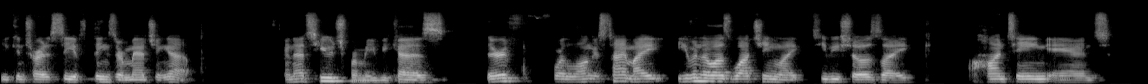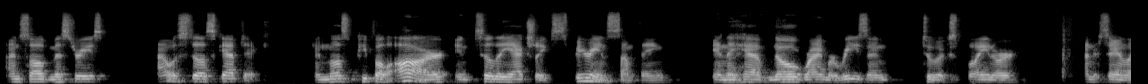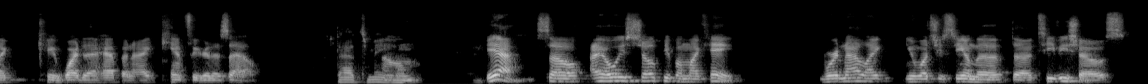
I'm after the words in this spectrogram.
you can try to see if things are matching up. And that's huge for me because there, for the longest time, I, even though I was watching like TV shows like Haunting and Unsolved Mysteries, I was still a skeptic. And most people are until they actually experience something and they have no rhyme or reason to explain or understand, like, okay, why did that happen? I can't figure this out. That's me. Um, yeah. So I always show people, I'm like, hey, we're not like you know what you see on the the TV shows,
